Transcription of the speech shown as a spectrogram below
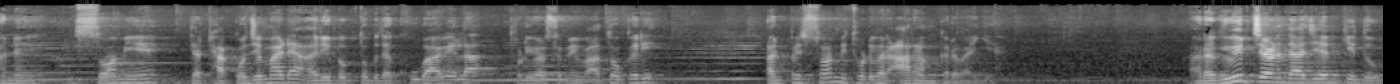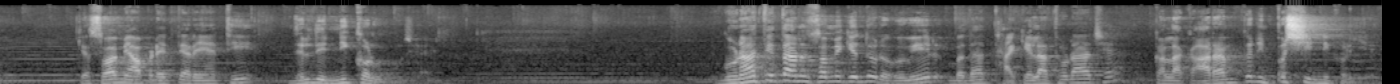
અને સ્વામીએ ત્યાં ઠાકોર જમાડ્યા, હરિભક્તો બધા ખૂબ આવેલા, થોડી વાર સમય વાતો કરી, અને પછી સ્વામી થોડી વાર આરામ કરવા ગયા. રઘુવીર ચરણદાસે એમ કીધું કે, સ્વામી, આપણે અત્યારે અહીંયાથી જલ્દી નીકળવું છે. ગુણાતીતાનું સ્વામી કીધું, રઘુવીર, બધા થાકેલા થોડા છે, કલાક આરામ કરી પછી નીકળીએ.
